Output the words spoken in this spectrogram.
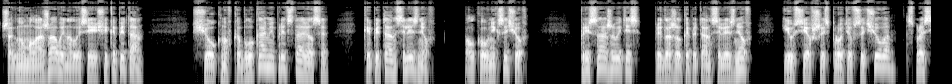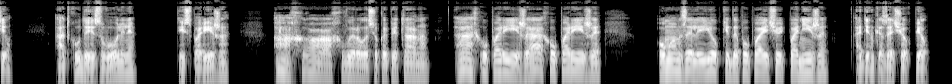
шагнул моложавый, но лысеющий капитан. Щелкнув каблуками, представился. «Капитан Селезнев, полковник Сычев». «Присаживайтесь», — предложил капитан Селезнев, и, усевшись против Сычева, спросил. «Откуда изволили?» «Из Парижа». «Ах, ах!» — вырвалось у капитана. «Ах, у Парижа, ах, у Парижа! У мамзели юбки до пупа и чуть пониже!» Один казачок пел.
